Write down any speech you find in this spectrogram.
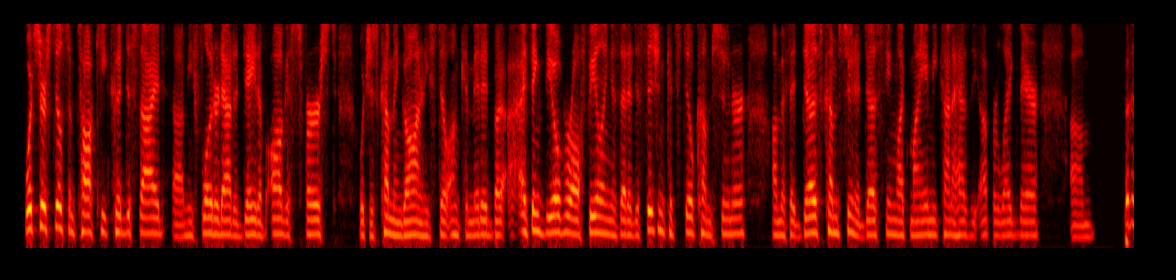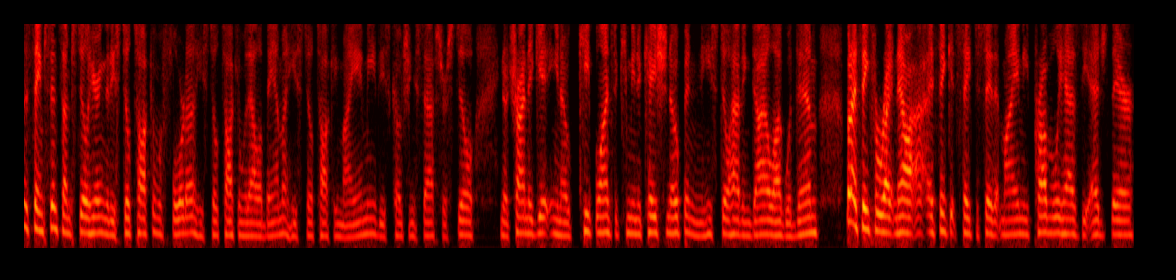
which there's still some talk he could decide. Um, he floated out a date of August 1st, which is coming on, and he's still uncommitted. But I think the overall feeling is that a decision could still come sooner. Um, if it does come soon, it does seem like Miami kind of has the upper leg there. Um, but in the same sense, I'm still hearing that he's still talking with Florida. He's still talking with Alabama. He's still talking Miami. These coaching staffs are still, you know, trying to get, you know, keep lines of communication open and he's still having dialogue with them. But I think for right now, I think it's safe to say that Miami probably has the edge there.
